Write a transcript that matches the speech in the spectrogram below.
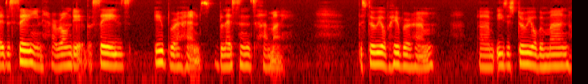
there's a saying around there that says, Abraham's blessings am I. The story of Abraham um, is a story of a man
